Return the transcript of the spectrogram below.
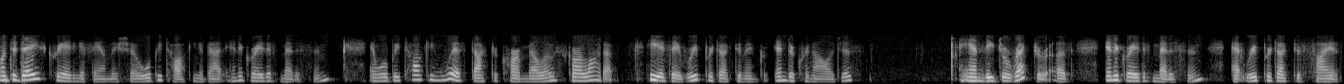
On today's Creating a Family show, we'll be talking about integrative medicine, and we'll be talking with Dr. Carmelo Sgarlata. He is a reproductive endocrinologist and the director of integrative medicine at Reproductive Science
